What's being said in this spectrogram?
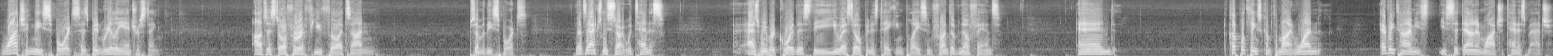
watching these sports has been really interesting. I'll just offer a few thoughts on some of these sports. Let's actually start with tennis. As we record this, the U.S. Open is taking place in front of no fans. And a couple of things come to mind. One, every time you, you sit down and watch a tennis match,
